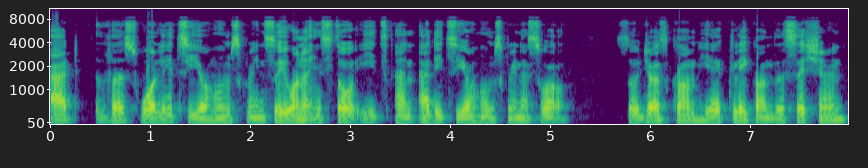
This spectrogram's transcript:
add this wallet to your home screen. So you want to install it and add it to your home screen as well. So just come here click on this session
